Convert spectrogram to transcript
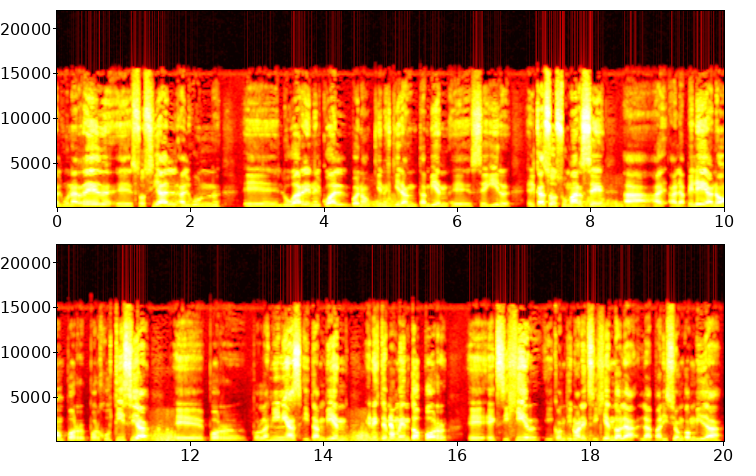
alguna red social, algún eh, lugar en el cual, bueno, quienes quieran también eh, seguir el caso, sumarse a, la pelea, ¿no? Por, por justicia, eh, por, por, las niñas y también en este momento por exigir y continuar exigiendo la, aparición con vida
